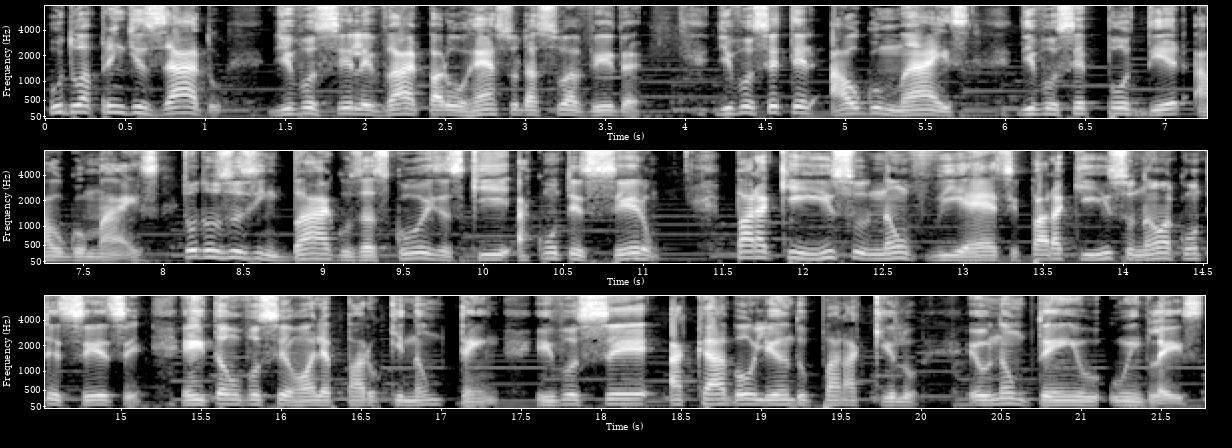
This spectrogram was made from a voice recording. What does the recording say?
o do aprendizado, de você levar para o resto da sua vida, de você ter algo mais, de você poder algo mais. Todos os embargos, as coisas que aconteceram para que isso não viesse, para que isso não acontecesse. Então você olha para o que não tem e você acaba olhando para aquilo. Eu não tenho o inglês,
